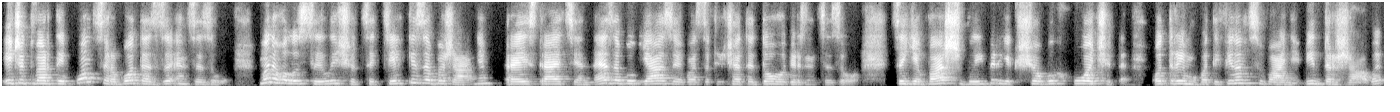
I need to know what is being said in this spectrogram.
І четвертий пункт це робота з НСЗУ. Ми наголосили, що це тільки за бажанням. Реєстрація не зобов'язує вас заключати договір з НСЗУ. Це є ваш вибір. Якщо ви хочете отримувати фінансування від держави,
